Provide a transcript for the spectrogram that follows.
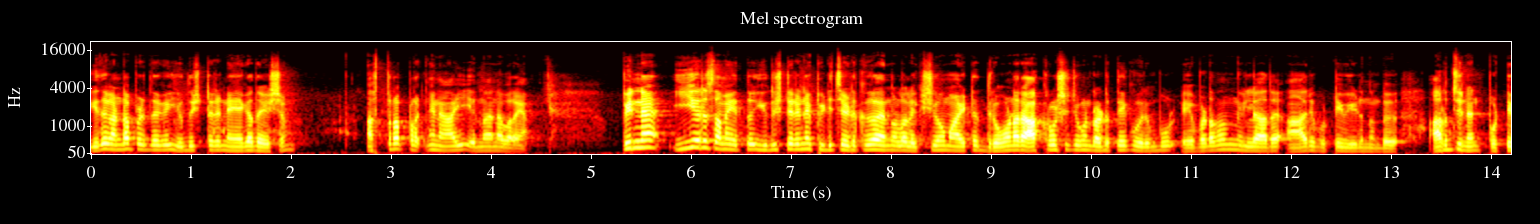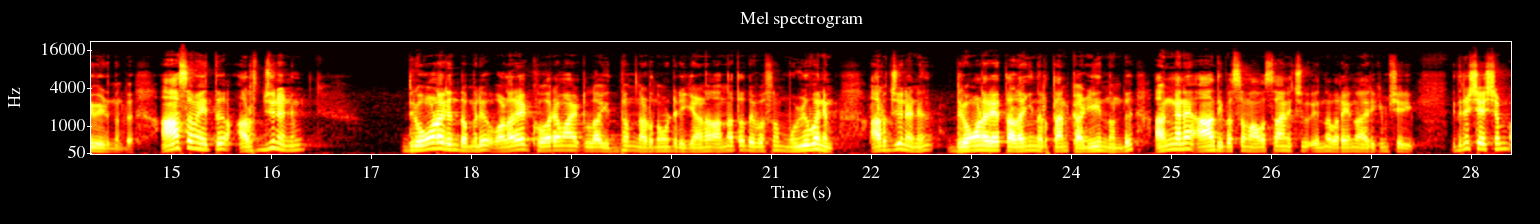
ഇത് കണ്ടപ്പോഴത്തേക്ക് യുധിഷ്ഠിരൻ ഏകദേശം അസ്ത്രപ്രജ്ഞനായി എന്ന് തന്നെ പറയാം. പിന്നെ ഈ ഒരു സമയത്ത് യുധിഷ്ഠിരനെ പിടിച്ചെടുക്കുക എന്നുള്ള ലക്ഷ്യവുമായിട്ട് ദ്രോണർ ആക്രോശിച്ചുകൊണ്ട് അടുത്തേക്ക് വരുമ്പോൾ എവിടെ നിന്നില്ലാതെ ആര് പൊട്ടി വീഴുന്നുണ്ട്? അർജുനൻ പൊട്ടി വീഴുന്നുണ്ട്. ആ സമയത്ത് അർജുനനും ദ്രോണരും തമ്മിൽ വളരെ ഘോരമായിട്ടുള്ള യുദ്ധം നടന്നുകൊണ്ടിരിക്കുകയാണ്. അന്നത്തെ ദിവസം മുഴുവനും അർജുനന് ദ്രോണരെ തടഞ്ഞു നിർത്താൻ കഴിയുന്നുണ്ട്. അങ്ങനെ ആ ദിവസം അവസാനിച്ചു എന്ന് പറയുന്നതായിരിക്കും ശരി. ഇതിനുശേഷം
